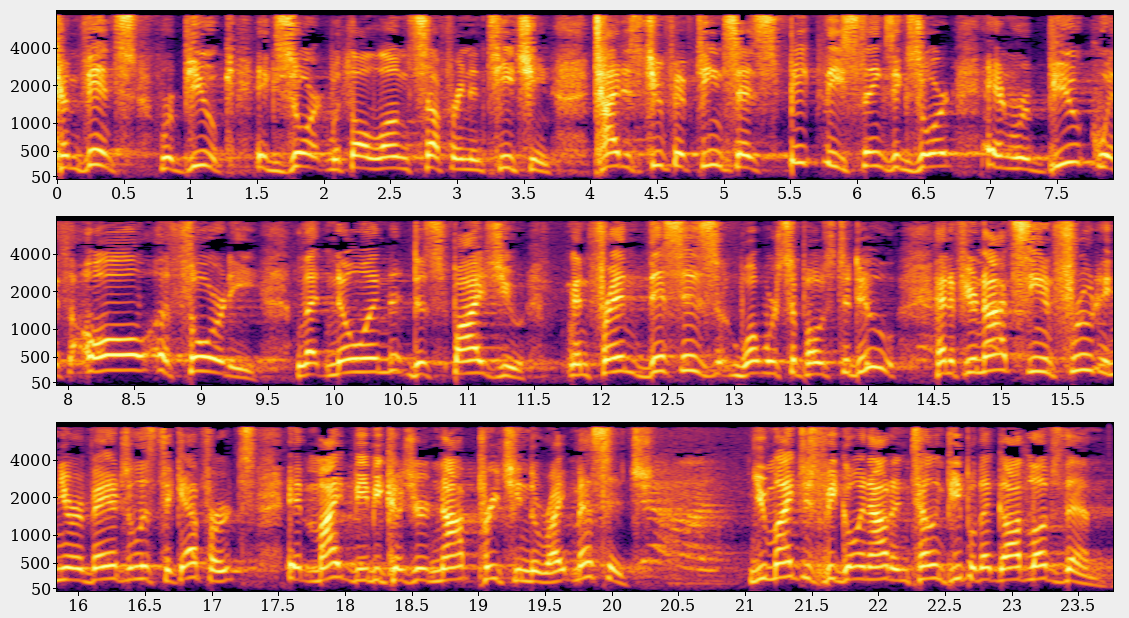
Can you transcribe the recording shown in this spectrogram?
convince, rebuke, exhort with all long suffering and teaching. Titus 2:15 says, "Speak these things, exhort and rebuke with all authority. Let no one despise you." And friend, this is what we're supposed to do. And if you're not seeing fruit in your evangelistic efforts, it might be because you're not preaching the right message. You might just be going out and telling people that God loves them.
